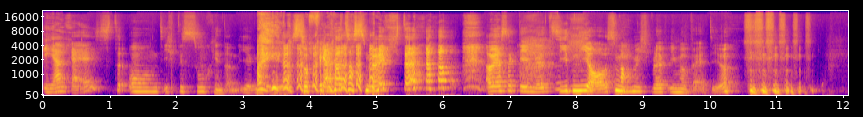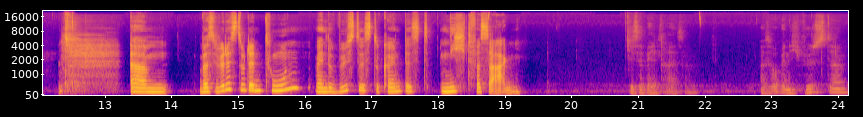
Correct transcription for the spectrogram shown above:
er reist und ich besuche ihn dann irgendwo, sofern er das möchte. Aber er sagt eben, er zieht nie aus, Mama, ich bleib immer bei dir. ähm, was würdest du denn tun, wenn du wüsstest, du könntest nicht versagen? Diese Weltreise. Also wenn ich wüsste,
